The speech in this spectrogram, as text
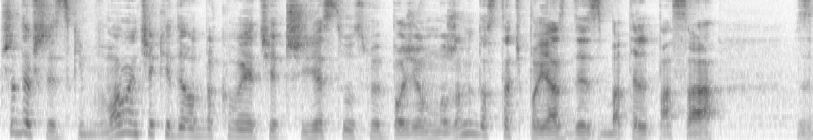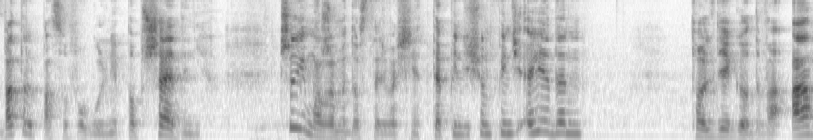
Przede wszystkim w momencie, kiedy odblokowujecie 38 poziom, możemy dostać pojazdy z Battle Passa, z Battle Passów ogólnie poprzednich. Czyli możemy dostać właśnie T55E1, Toldiego 2A,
